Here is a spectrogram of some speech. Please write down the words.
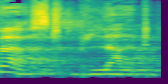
First blood.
